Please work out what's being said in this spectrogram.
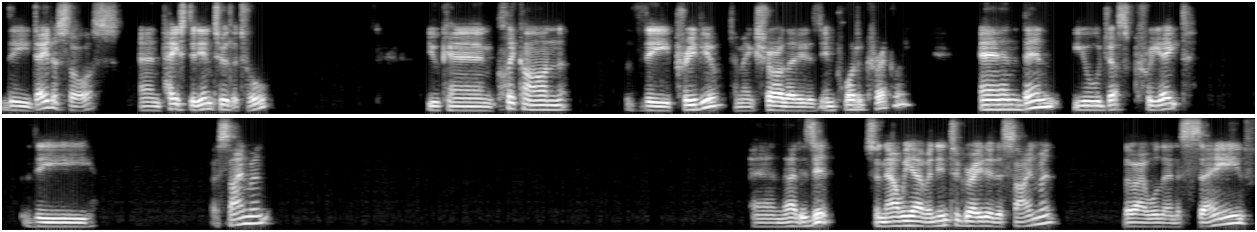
the data source and paste it into the tool. You can click on the preview to make sure that it is imported correctly. And then you will just create the assignment. And that is it. So now we have an integrated assignment that I will then save.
